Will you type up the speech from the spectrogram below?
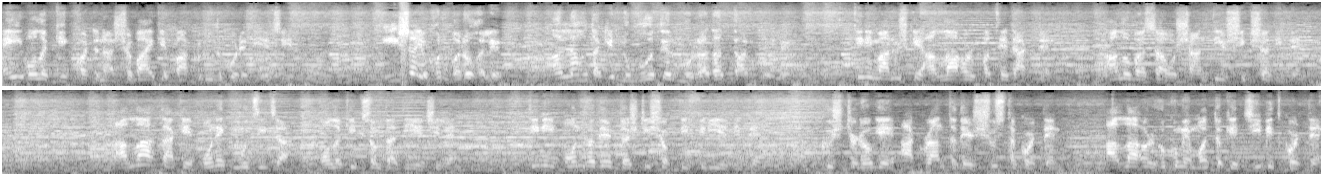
এই অলৌকিক ঘটনা সবাইকে পাকরুদ করে দিয়েছে। ঈশা যখন বড় হলেন। আল্লাহ তাকে নবুয়তের মর্যাদা দান করলেন। তিনি মানুষকে আল্লাহর পথে ডাকতেন ভালোবাসা ও শান্তির শিক্ষা দিতেন। আল্লাহ তাকে অনেক মুজিজা অলৌকিক ক্ষমতা দিয়েছিলেন। তিনি অন্ধদের দৃষ্টি শক্তি ফিরিয়ে দিতেন। কুষ্ঠরোগে আক্রান্তদের সুস্থ করতেন। আল্লাহর হুকুমে মতকে জীবিত করতেন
